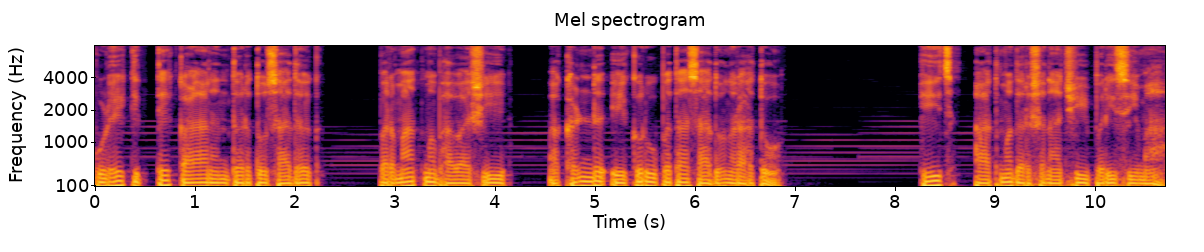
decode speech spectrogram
पुढे कित्येक काळानंतर तो साधक परमात्मभावाशी अखंड एकरूपता साधून राहतो. हीच आत्मदर्शनाची परिसीमा.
